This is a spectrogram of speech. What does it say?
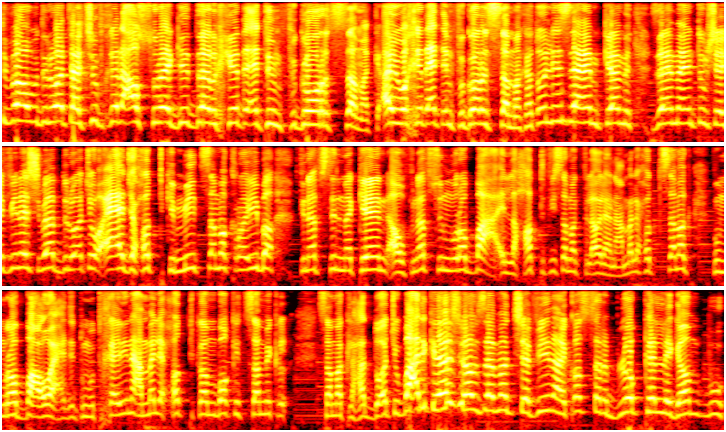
شباب ودلوقتي هتشوف خدعة أسطورية جدا خدعة انفجار السمك. أيوه خدعة انفجار السمك. هتقول لي إزاي مكمل زي ما أنتم شايفين يا شباب دلوقتي هو قاعد يحط كمية سمك رهيبة في نفس المكان أو في نفس المربع اللي حط فيه سمك في الأول. يعني عمال يحط سمك في مربع واحد أنتوا متخيلين عمال يحط كام bucket سمك سمك لحد دلوقتي؟ وبعد كده يا شباب زي ما أنتم شايفين هيكسر ال block اللي جنبه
